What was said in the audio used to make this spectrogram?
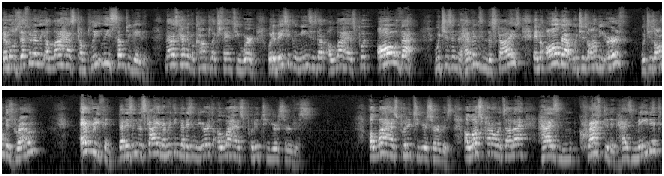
That most definitely Allah has completely subjugated now it's kind of a complex, fancy word. What it basically means is that Allah has put all that which is in the heavens, in the skies, and all that which is on the earth, which is on this ground, everything that is in the sky and everything that is in the earth, Allah has put it to your service. Allah has put it to your service. Allah subhanahu wa ta'ala has crafted it, has made it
